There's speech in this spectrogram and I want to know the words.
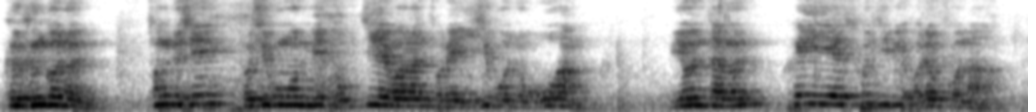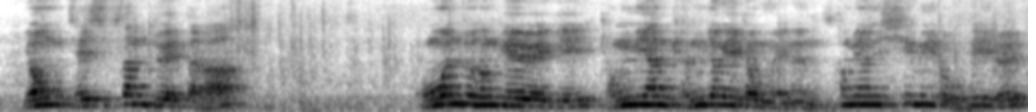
그 근거는 청주시 도시공원 및 녹지에 관한 조례 25조 5항 위원장은 회의의 소집이 어렵거나 영 제13조에 따라 공원 조성 계획이 경미한 변경의 경우에는 서면 심의로 회의를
